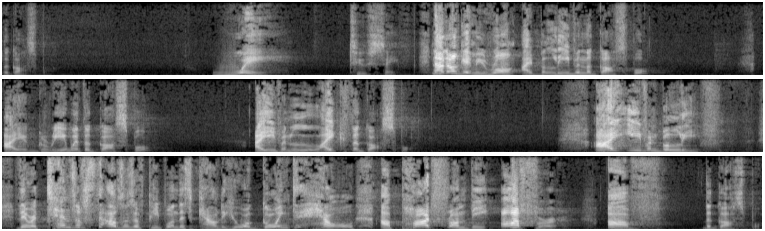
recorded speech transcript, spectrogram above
the gospel. Way too safe. Now, don't get me wrong, I believe in the gospel, I agree with the gospel, I even like the gospel. I even believe there are tens of thousands of people in this county who are going to hell apart from the offer of the gospel.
